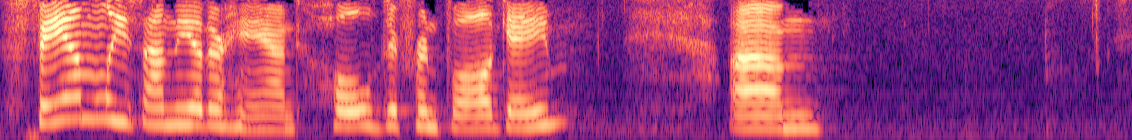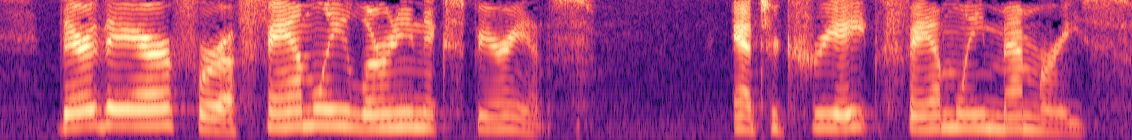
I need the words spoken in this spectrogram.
Families, on the other hand, whole different ball game. Um, they're there for a family learning experience and to create family memories.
